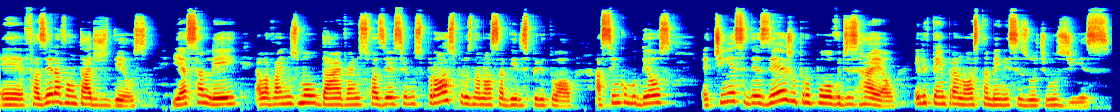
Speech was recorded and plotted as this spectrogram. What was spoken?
é, fazer a vontade de Deus. E essa lei, ela vai nos moldar, vai nos fazer sermos prósperos na nossa vida espiritual. Assim como Deus é, tinha esse desejo para o povo de Israel, ele tem para nós também nesses últimos dias.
